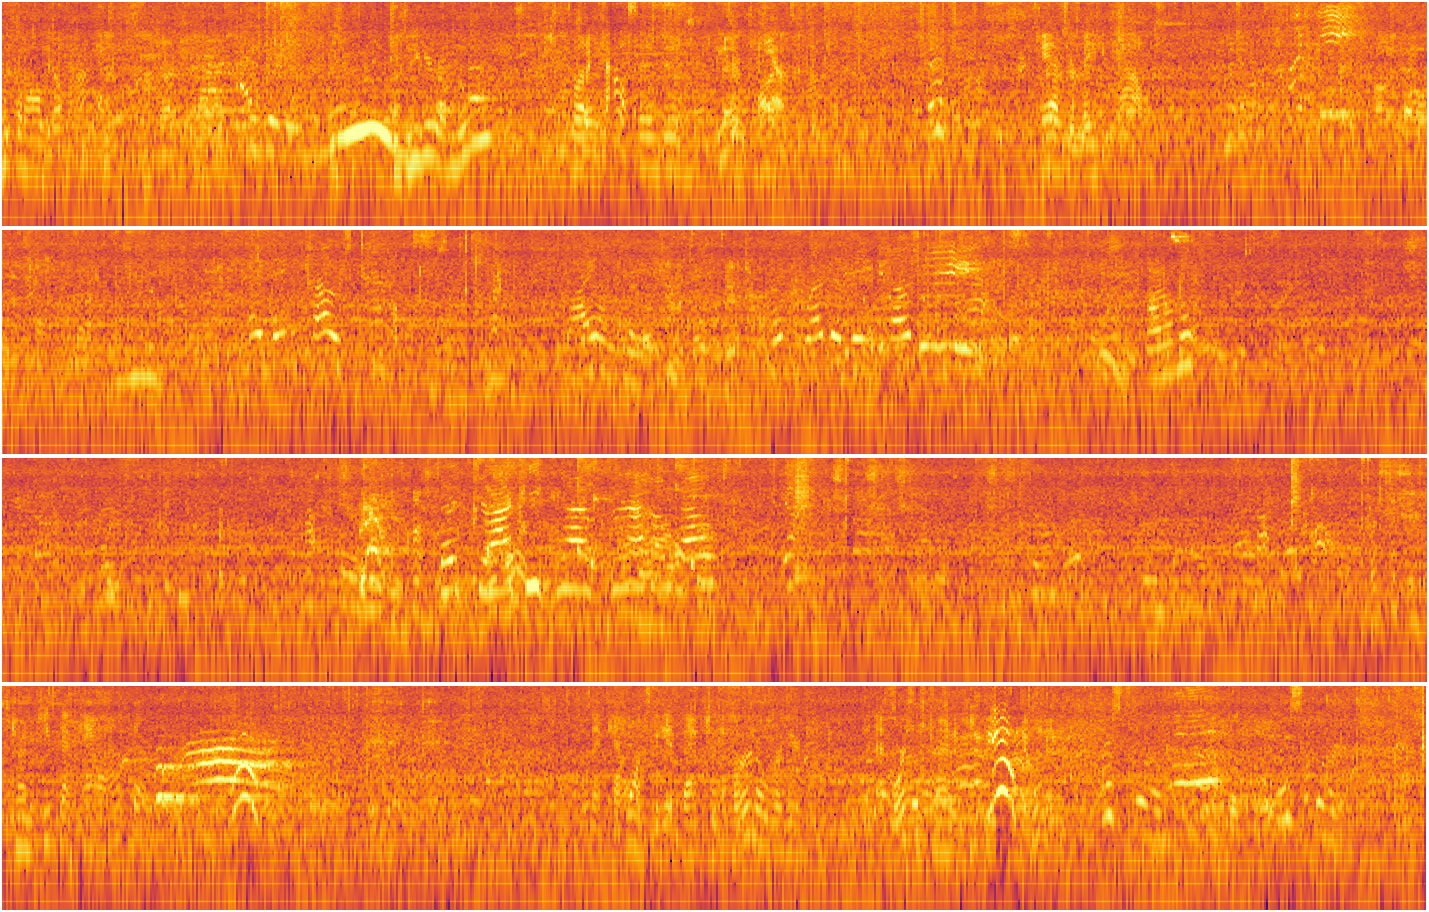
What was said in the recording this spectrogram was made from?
look at all the cows. Did you hear a moo? That's what a cow says is, these are calves. Calves are baby cows. My baby cow is cows. Sister's trying to keep that cow out there. And that cow wants to get back to the herd over here. And that horse is trying to keep it from doing it. This one.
